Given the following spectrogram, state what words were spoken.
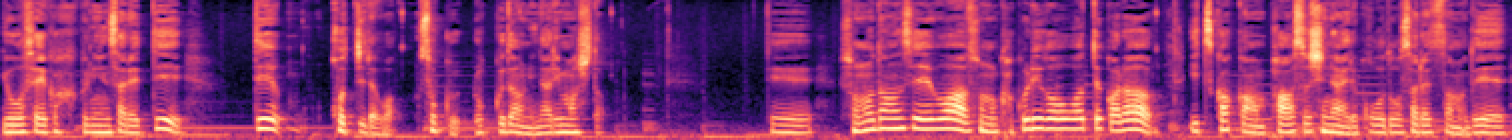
陽性が確認されてでこっちでは即ロックダウンになりました。でその男性はその隔離が終わってから5日間パース市内で行動されてたので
